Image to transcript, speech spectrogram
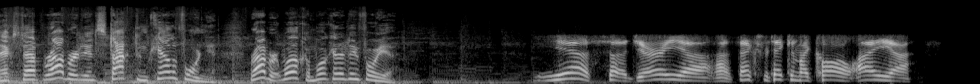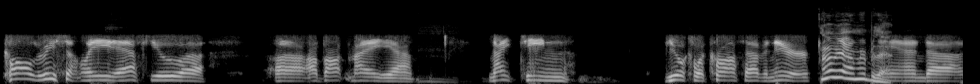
Next up, Robert in Stockton, California. Robert, welcome. What can I do for you? Yes, uh, Jerry. Uh, uh, thanks for taking my call. I uh, called recently to ask you uh, uh, about my uh, 19 Buick Lacrosse Avenir, Oh, yeah, I remember that. and uh,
